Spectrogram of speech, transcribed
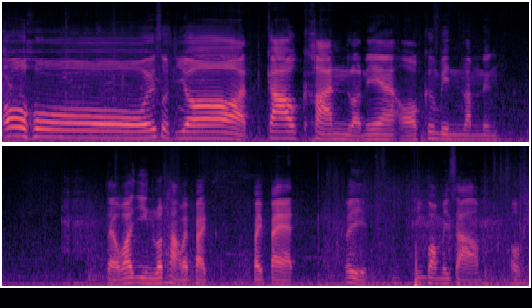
โอ้โห สุดยอด 9 คันเหรอเนี่ย อ๋อ เครื่องบินลำหนึ่ง แต่ว่ายิงรถถังไปแปดไปแปดเฮ้ย ทิ้งบอมไปสามโอเค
